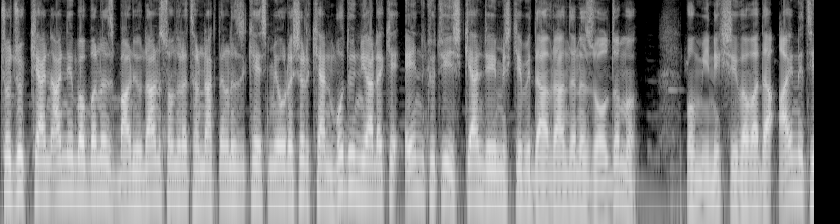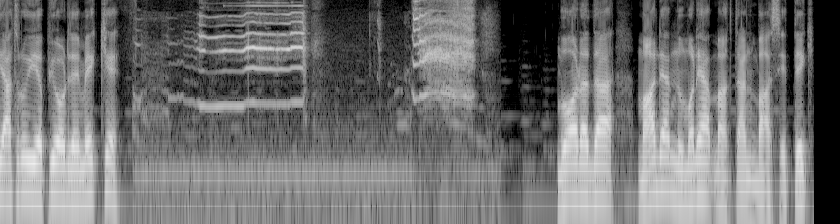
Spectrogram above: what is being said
Çocukken anne babanız banyodan sonra tırnaklarınızı kesmeye uğraşırken bu dünyadaki en kötü işkenceymiş gibi davrandığınız oldu mu? Bu minik şivava da aynı tiyatroyu yapıyor demek ki. Bu arada madem numara yapmaktan bahsettik,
